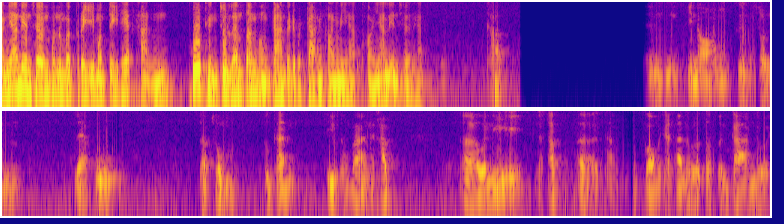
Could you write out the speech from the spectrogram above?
ออนุญาตเรียนเชิญพลตำรวจตรีมนตรีเทศขันธ์พูดถึงจุดเริ่มต้นของการปฏิบัติการในครั้งนี้ครับ ขออนุญาตเรียนเชิญครับ ครับ เป็นพี่น้องสื่อมวลชน และผู้รับชมทุกท่านที่อยู่ทางบ้านนะครับวันนี้นะครับทางกองบัญชาการตำรวจสอบสวนกลาง โดย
